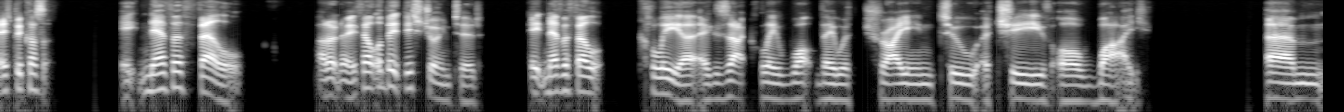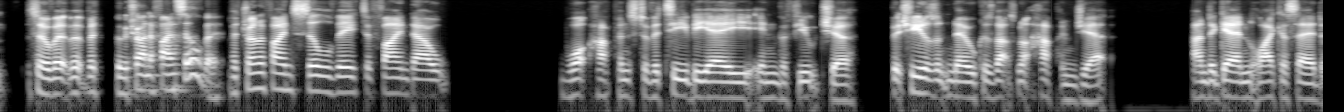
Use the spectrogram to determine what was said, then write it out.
it's because it never felt I don't know it felt a bit disjointed. It never felt clear exactly what they were trying to achieve or why. Um. So the, the, the They were trying to find Sylvie. they're trying to find Sylvie to find out what happens to the TVA in the future, but she doesn't know because that's not happened yet. And again, like I said,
